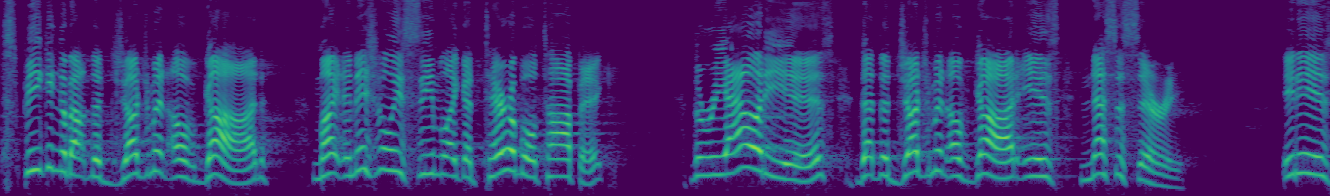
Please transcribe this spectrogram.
speaking about the judgment of God might initially seem like a terrible topic, the reality is that the judgment of God is necessary. It is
